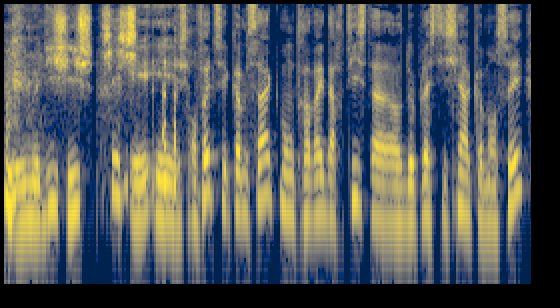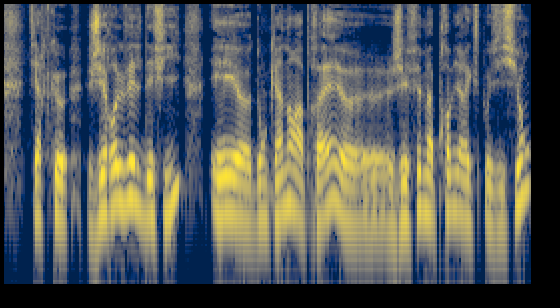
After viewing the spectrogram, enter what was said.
Et il me dit chiche, Et, et, en fait c'est comme ça que mon travail d'artiste de plasticien a commencé. C'est-à-dire que j'ai relevé le défi et donc un an après j'ai fait ma première exposition.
